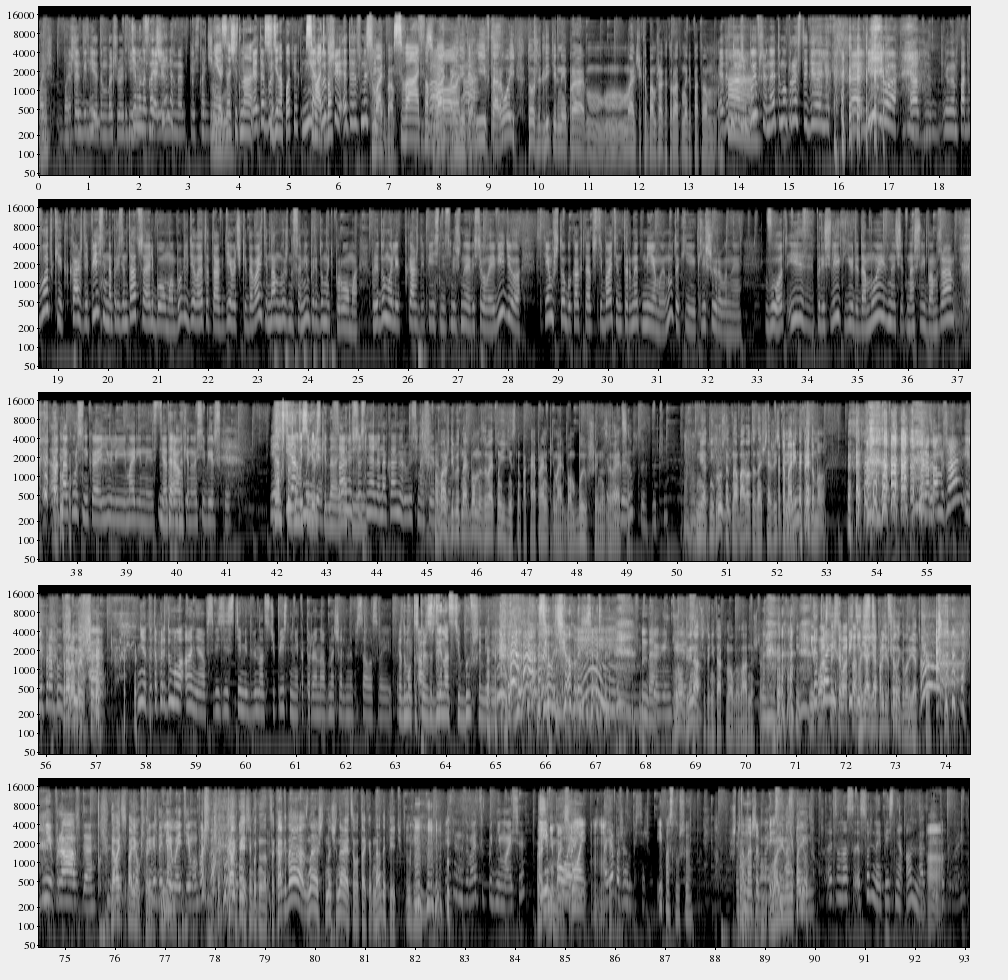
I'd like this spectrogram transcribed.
Больш- большой Это где фильм. там большой Где фильм мы на качелях? на песню? Нет, не- значит, на Это «Сиди на попе» Нет, свадьба. бывший, это в смысле... Свадьба. Свадьба. Свадьба, вот. извините. А. И второй, тоже длительный, про мальчика-бомжа, которого отмыли потом. Это А. тоже бывший, но это мы просто делали э, видео э, подводки к каждой песне на презентацию альбома. Выглядело это так. Девочки, давайте, нам нужно самим придумать промо. Придумали к каждой песне смешное, веселое видео с тем, чтобы как-то обстебать интернет-мемы. Ну, такие клишированные. Вот, и пришли к Юле домой, значит, нашли бомжа, э, однокурсника Юлии и Марины из театралки Новосибирской. И Бомж тоже. Новосибирске, да. Сами все сняли на камеру и смонтировали. Ваш дебютный альбом называется, ну, единственный пока, я правильно понимаю, альбом «Бывший» называется. Нет, не грустно, это наоборот, это значит вся жизнь Это. Марина придумала? Про бомжа или про бывшего? Про бывшего. Э, Нет, это придумала Аня в связи с теми 12 песнями, которые она вначале написала свои. так Я думал, ты скажешь, с авторские. 12 бывшими. Звучало. Ну, интересно. 12 это не так много, ладно, что. Не хвастайся, Вахтанг. А я, я 55. про девчонок говорю, я что? Неправда. Давайте споем Как это что-нибудь. левая тема пошла. Как песня будет называться? Когда, знаешь, начинается вот так, надо петь. Песня называется «Поднимайся». Поднимайся. Пой Мгм. А я, пожалуй, посижу. и послушаю. Что? Это наша песня. Марина не поет. Это у нас э, сольная песня Анны. А,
